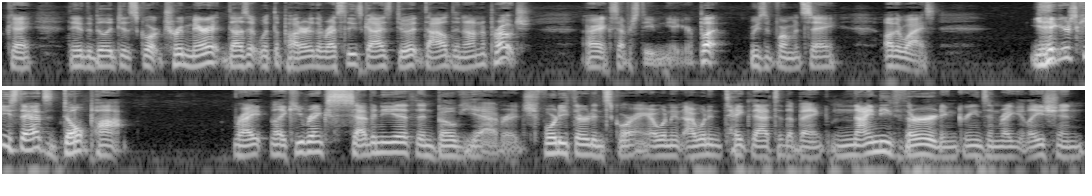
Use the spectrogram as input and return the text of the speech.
Okay, they have the ability to score. Troy Merritt does it with the putter. The rest of these guys do it dialed in on approach. All right, except for Stephan Jaeger. But reason form would say otherwise. Jaeger's key stats don't pop right? Like he ranks 70th in bogey average, 43rd in scoring. I wouldn't I wouldn't take that to the bank. 93rd in greens and regulation,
